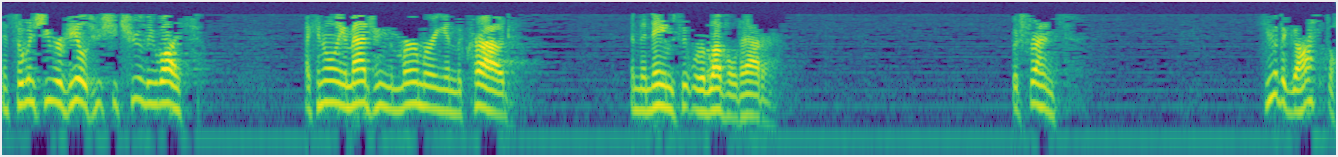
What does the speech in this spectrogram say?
And so when she revealed who she truly was, I can only imagine the murmuring in the crowd and the names that were leveled at her. But friends, hear the gospel.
